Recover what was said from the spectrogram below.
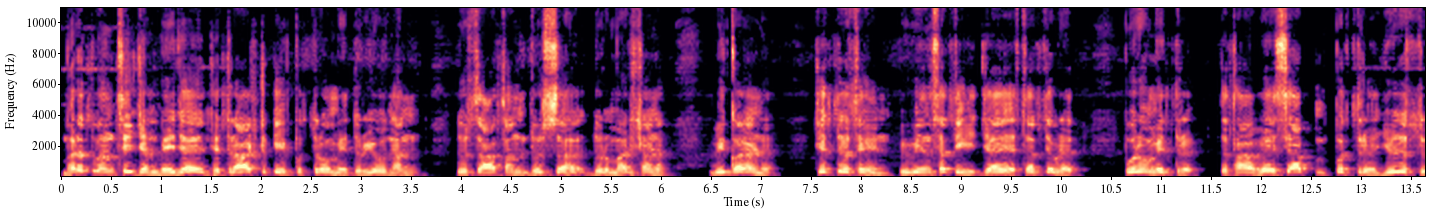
भरतवंशी जन्मे जय धृतराष्ट्र के पुत्रों में दुर्योधन दुस्साहसन दुस्सह दुर्मर्शन विकर्ण, चित्रसेन, विविंसति, जय, सत्यव्रत पुरुमित्र तथा वैश्या पुत्र युजस्सु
